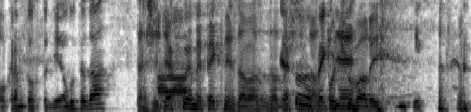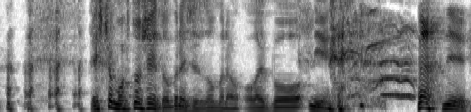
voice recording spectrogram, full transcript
okrem tohto dielu teda. Takže a... ďakujeme pekne za, vás, za to, že ste nás počúvali. Ešte možno, že je dobré, že zomrel, lebo nie. Nie,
